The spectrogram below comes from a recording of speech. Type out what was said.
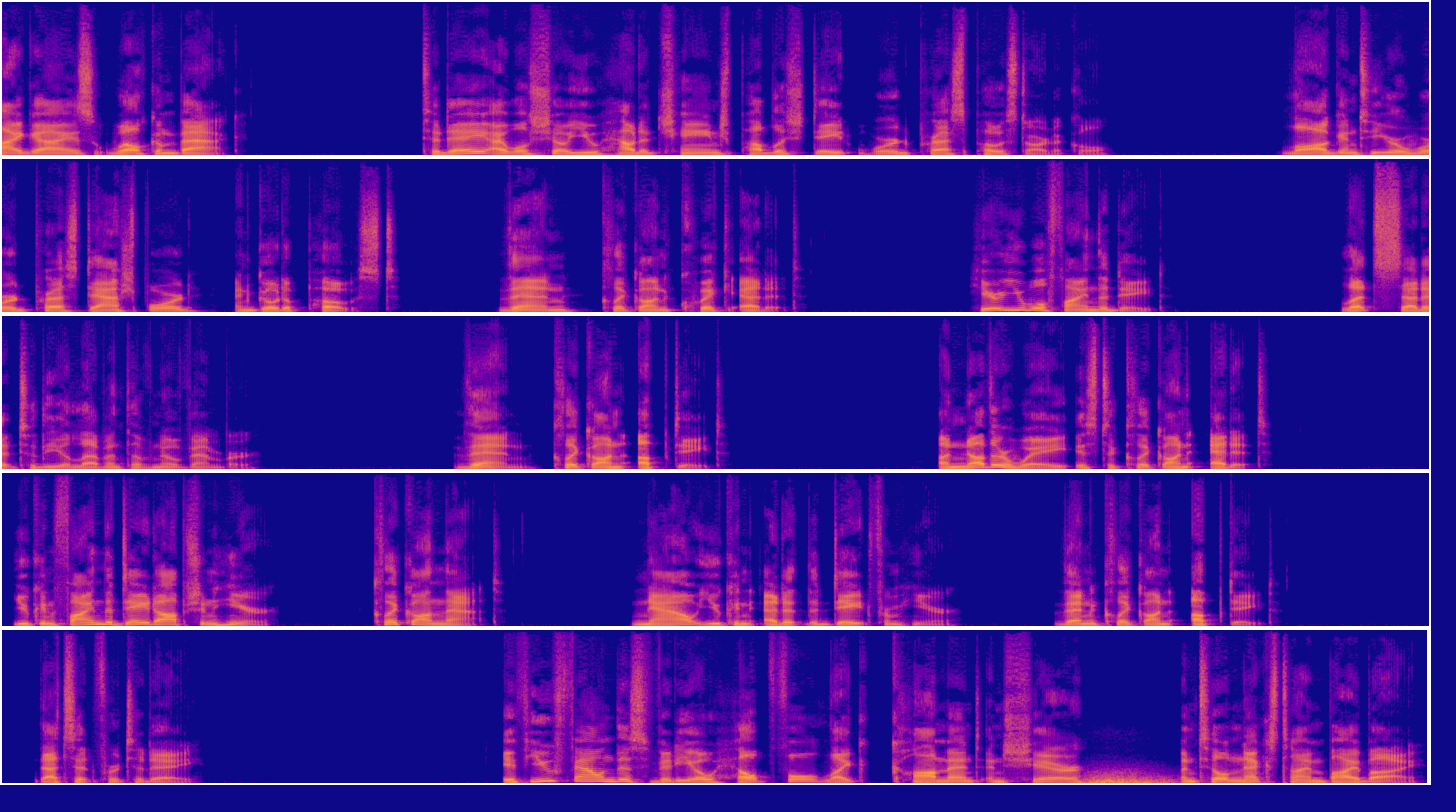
Hi guys, welcome back. Today I will show you how to change publish date WordPress post article. Log into your WordPress dashboard and go to Post. Then click on Quick Edit. Here you will find the date. Let's set it to the 11th of November. Then click on Update. Another way is to click on Edit. You can find the date option here. Click on that. Now you can edit the date from here. Then click on Update. That's it for today. If you found this video helpful, like comment and share. Until next time, bye-bye.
